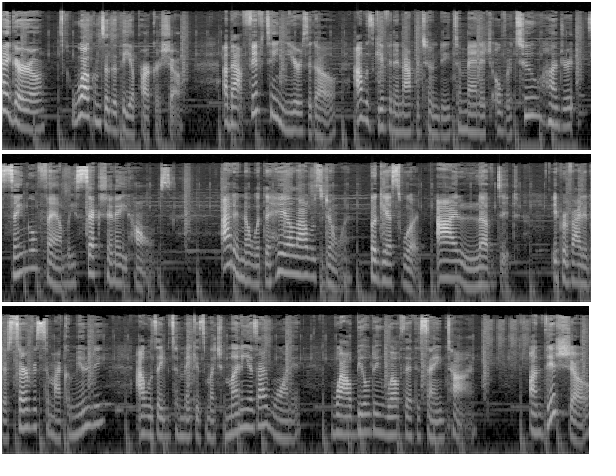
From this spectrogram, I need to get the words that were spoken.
Hey girl, welcome to the Thea Parker Show. About 15 years ago, I was given an opportunity to manage over 200 single family Section 8 homes. I didn't know what the hell I was doing, but guess what? I loved it. It provided a service to my community. I was able to make as much money as I wanted while building wealth at the same time. On this show,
